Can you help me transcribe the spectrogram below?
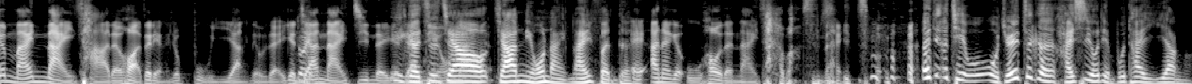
跟买奶茶的话，这两个就不一样，对不对？一个加奶精的，一个一个是加加牛奶奶粉的哎、，按那个午后的奶茶吧是哪一种？而且而且我我觉得这个还是有点不太一样哦。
